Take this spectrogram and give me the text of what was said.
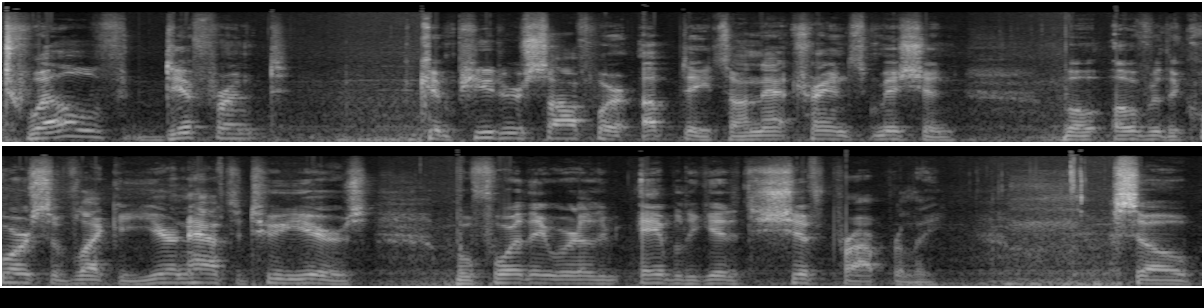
12 different computer software updates on that transmission bo- over the course of like a year and a half to two years before they were able to get it to shift properly. So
